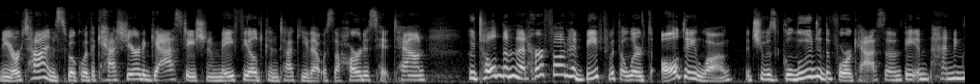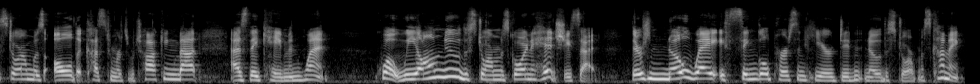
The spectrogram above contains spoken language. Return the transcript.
New York Times spoke with a cashier at a gas station in Mayfield, Kentucky, that was the hardest hit town, who told them that her phone had beeped with alerts all day long, that she was glued to the forecast, and that the impending storm was all that customers were talking about as they came and went. Quote, We all knew the storm was going to hit, she said. There's no way a single person here didn't know the storm was coming.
